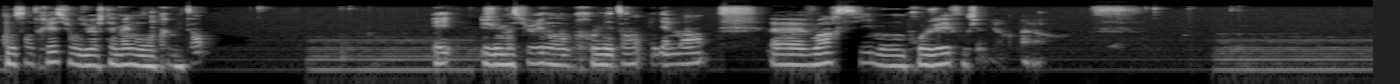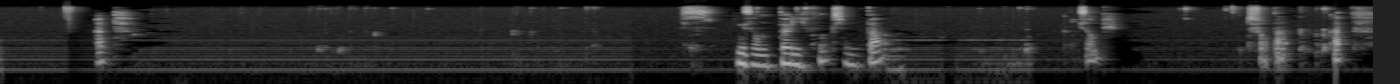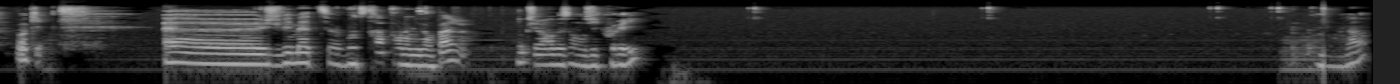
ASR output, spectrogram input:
concentrer sur du HTML dans un premier temps. Et je vais m'assurer dans un premier temps également euh, voir si mon projet fonctionne bien. Alors, hop. Exemple, il fonctionne pas. Exemple. Toujours pas. Hop. Ok. Euh, je vais mettre Bootstrap pour la mise en page. Donc j'ai avoir besoin de jQuery. Voilà.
